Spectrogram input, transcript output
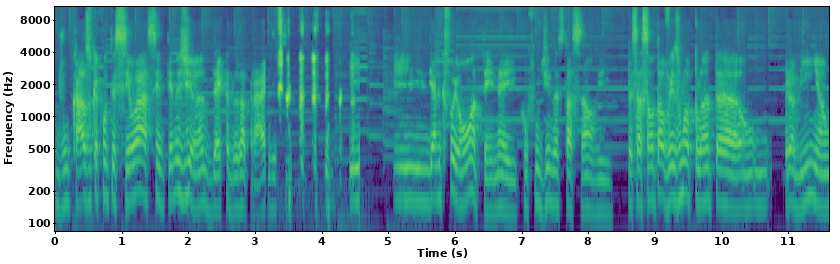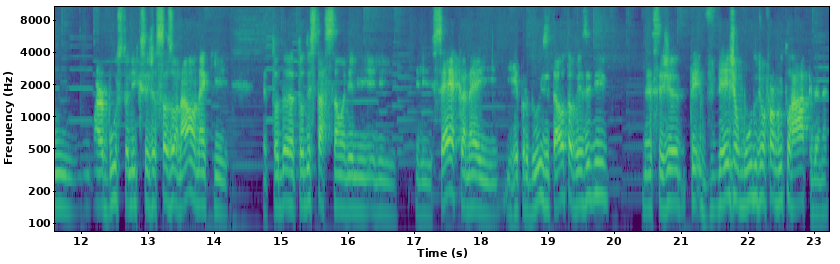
de um caso que aconteceu há centenas de anos, décadas atrás, assim. e, e, e que foi ontem, né? E confundindo a situação. E sensação talvez uma planta, um graminha, um, um arbusto ali que seja sazonal, né? Que é toda, toda estação ali ele, ele, ele seca, né? E, e reproduz e tal. Talvez ele né, seja te, veja o mundo de uma forma muito rápida, né?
